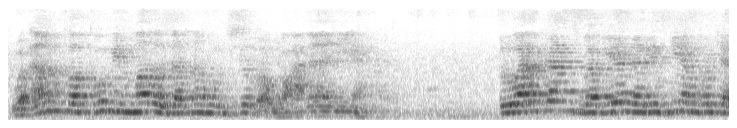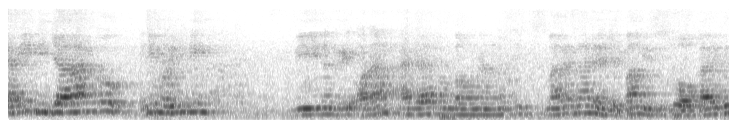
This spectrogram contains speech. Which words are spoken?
Wa anfaqu mimma razaqnahum sirra wa alaniyah keluarkan sebagian dari rezeki yang kau cari di jalanku. Ini merinding. Di negeri orang ada pembangunan masjid. Kemarin saya dari Jepang di Shizuoka itu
